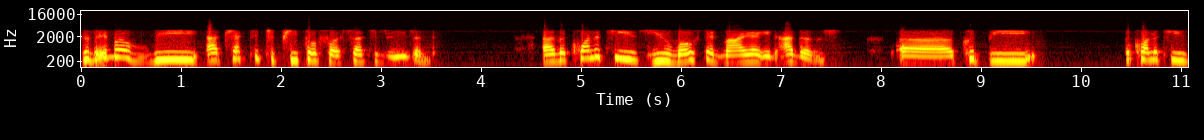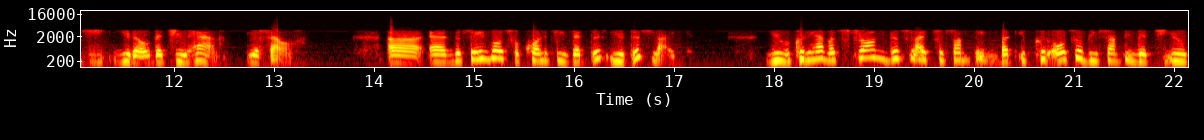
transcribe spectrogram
Remember, we are attracted to people for a certain reason. Uh, the qualities you most admire in others uh, could be the qualities you know that you have yourself, uh, and the same goes for qualities that dis- you dislike. You could have a strong dislike for something, but it could also be something that you,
